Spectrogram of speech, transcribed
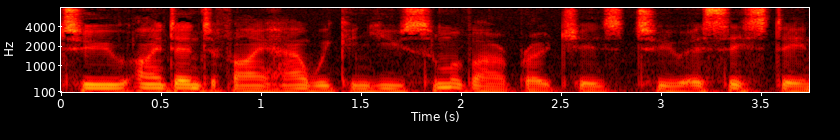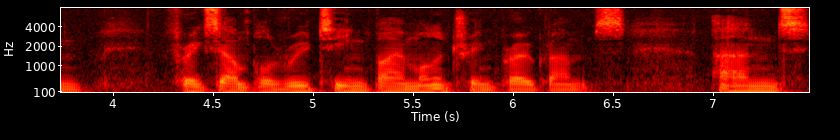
to identify how we can use some of our approaches to assist in, for example, routine biomonitoring programs and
